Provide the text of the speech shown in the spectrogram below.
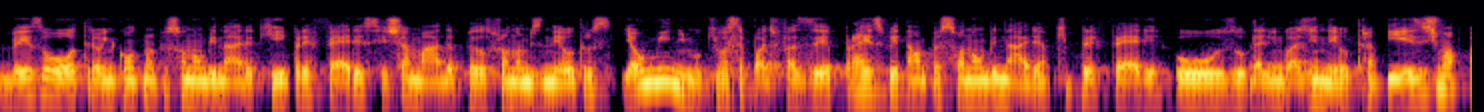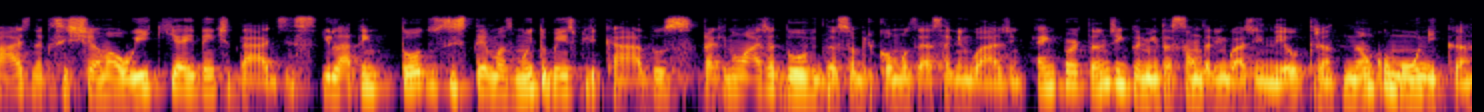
Vez ou outra eu encontro uma pessoa não binária que prefere ser chamada pelos pronomes neutros e é o mínimo que você pode fazer para respeitar uma pessoa não binária que prefere o uso da linguagem neutra. E existe uma página que se chama Wiki Identidades e lá tem todos os sistemas muito bem explicados para que não haja dúvida sobre como usar essa linguagem. É importante a implementação da linguagem neutra, não como única,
